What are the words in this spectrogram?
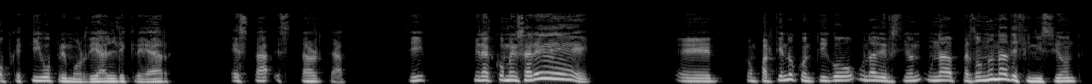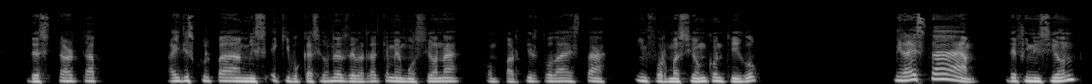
objetivo primordial de crear esta startup. ¿sí? Mira, comenzaré eh, compartiendo contigo una definición, una, perdón, una definición de startup. Hay disculpa mis equivocaciones, de verdad que me emociona compartir toda esta información contigo. Mira, esta definición,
